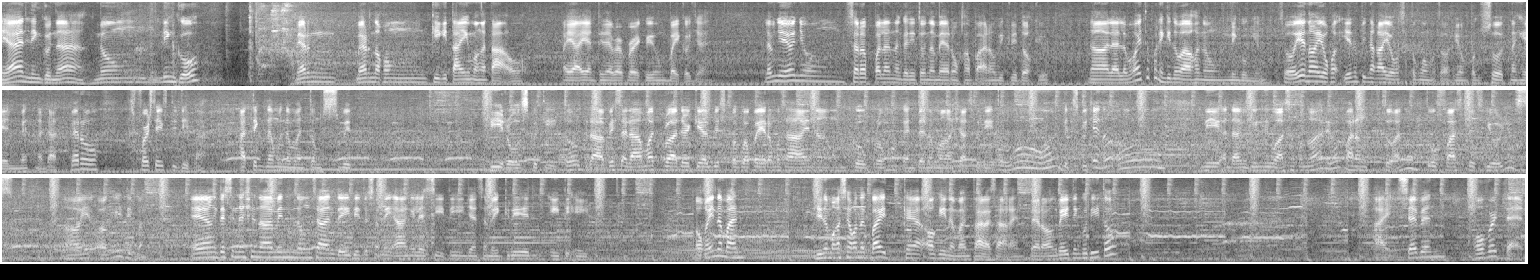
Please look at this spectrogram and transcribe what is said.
Ayan, linggo na. Nung linggo, meron, meron akong kikitayang mga tao. Kaya ayan, pinaprepare ko yung bike ko dyan. Alam niyo yun, yung sarap pala ng ganito na meron kang parang weekly docu. Naalala mo, ay ito pala yung ginawa ko nung linggong yun. So, yan, ayoko, yan ang pinakayo ko sa pagmamotor, yung pagsuot ng helmet na lahat. Pero, for safety, di ba? At tignan mo naman tong sweet B-rolls ko dito. Grabe, salamat brother Kelby sa pagpapayara mo sa akin ng GoPro mo. Ganda ng mga shots ko dito. Oo, oh, bilis ko dyan, oh. oh. Hindi, ang dami ko iniwasan kunwari, oh. Parang to, ano, too fast, too furious. Oh, yeah, okay, di ba? Eh, ang destination namin nung Sunday dito sa may Angeles City, dyan sa may Grid 88. Okay naman. Hindi naman kasi ako nagbayad, kaya okay naman para sa akin. Pero ang rating ko dito, ay 7 over 10.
